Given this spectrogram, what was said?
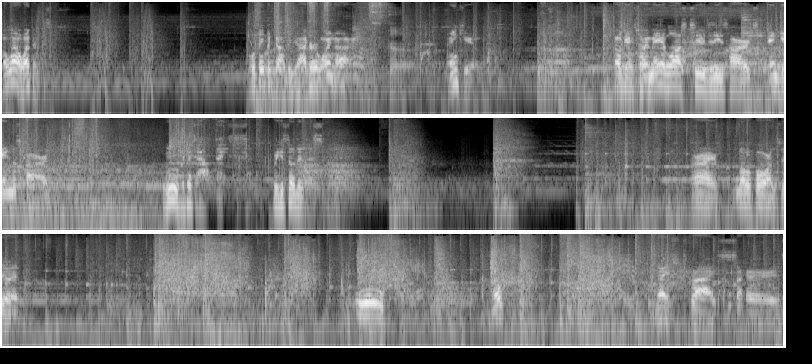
Oh wow, weapons. We'll take the Godly Dagger, why not? Thank you. Okay, so I may have lost two disease hearts and gained this card. Ooh, protect the projectile, nice. We can still do this. Alright, level 4, let's do it. Ooh. Try, suckers.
